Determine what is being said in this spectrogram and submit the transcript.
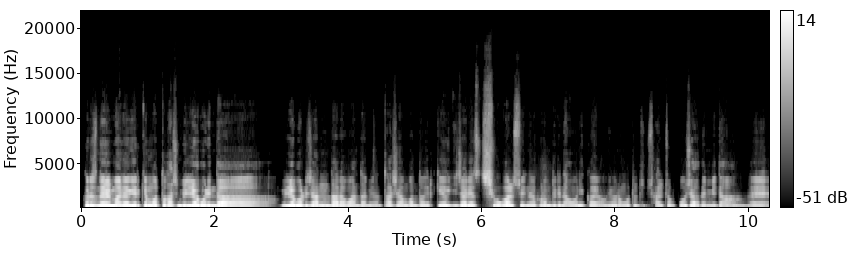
그래서 내일 만약에 이렇게 뭐 또 다시 밀려버린다, 밀려버리지 않는다라고 한다면 다시 한 번 더 이렇게 이 자리에서 치고 갈 수 있는 흐름들이 나오니까요. 이런 것도 잘 좀 보셔야 됩니다. 예.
